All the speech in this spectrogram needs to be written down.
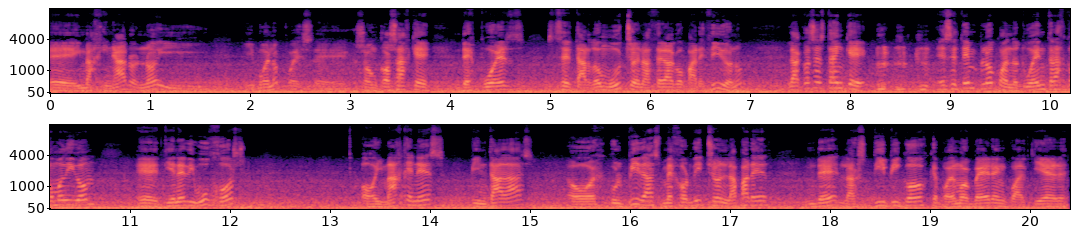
eh, imaginaron, ¿no? Y, bueno, pues eh, son cosas que después se tardó mucho en hacer algo parecido, ¿no? La cosa está en que ese templo, cuando tú entras, como digo, tiene dibujos o imágenes pintadas o esculpidas, mejor dicho, en la pared de los típicos que podemos ver en cualquier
